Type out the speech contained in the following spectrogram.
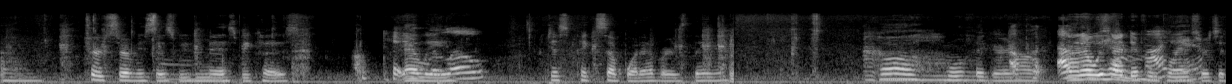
um, church services we've missed because Okay, Ellie. Willow. Just picks up whatever is there. Um, oh, we'll figure it I'll out. put- I'll know we had different plans hair. for There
